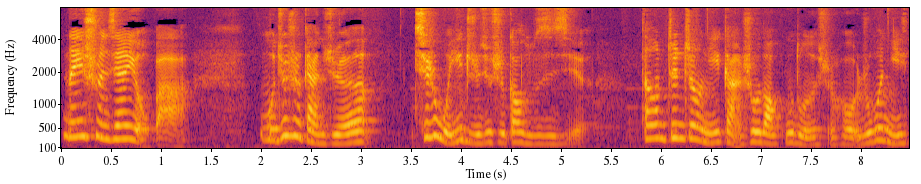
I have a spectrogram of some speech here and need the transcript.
那一瞬间有吧，我就是感觉，其实我一直就是告诉自己，当真正你感受到孤独的时候，如果你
